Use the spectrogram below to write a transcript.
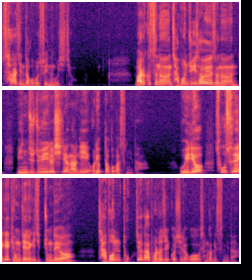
사라진다고 볼 수 있는 것이죠. 마르크스는 자본주의 사회에서는 민주주의를 실현하기 어렵다고 봤습니다. 오히려 소수에게 경제력이 집중되어 자본 독재가 벌어질 것이라고 생각했습니다.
